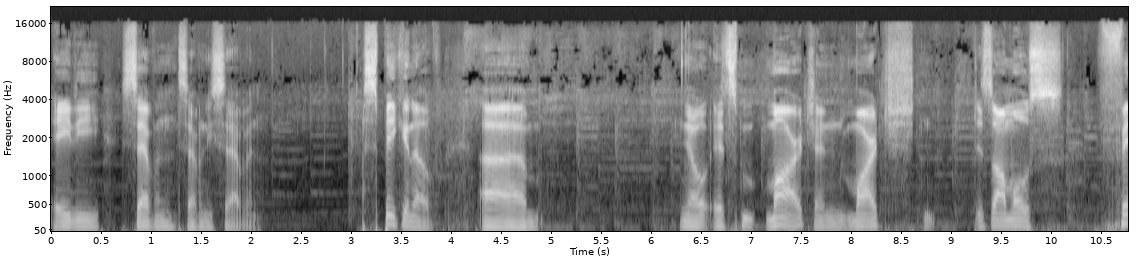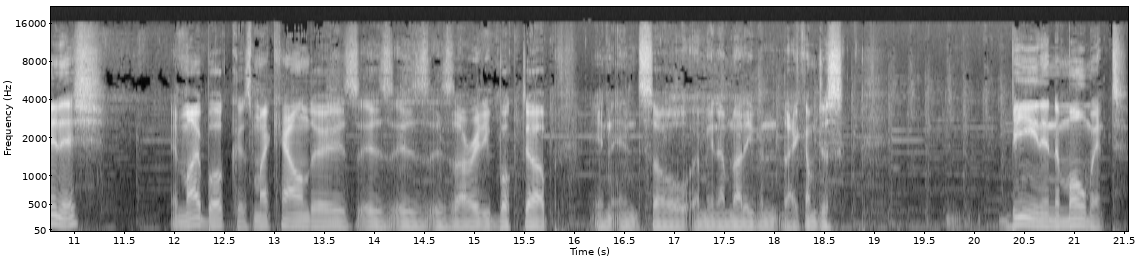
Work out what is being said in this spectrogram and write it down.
8777. Speaking of, um, you know, it's March, and March is almost finished in my book because my calendar is, is is is already booked up. And, and so, I mean, I'm not even like, I'm just being in the moment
